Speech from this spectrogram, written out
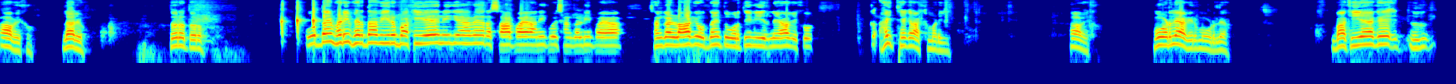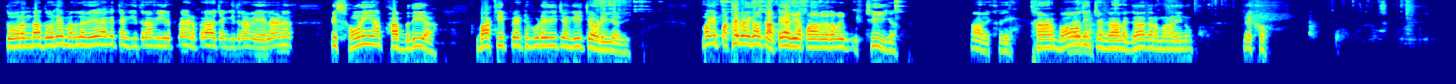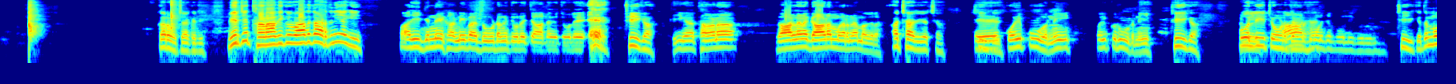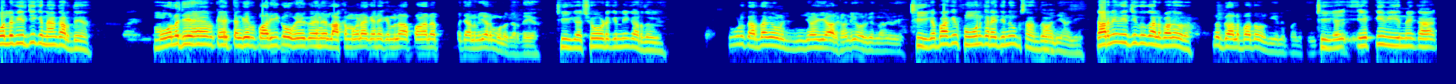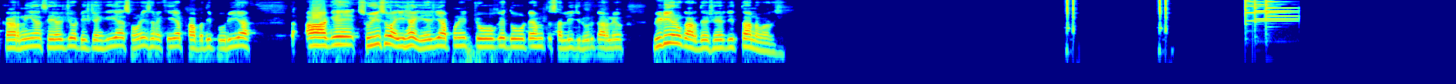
ਆ ਵੇਖੋ, ਲੈ ਜਾਓ। ਤੁਰੋ ਤੁਰੋ। ਉਦਾਂ ਹੀ ਫੜੀ ਫਿਰਦਾ ਵੀਰ, ਬਾਕੀ ਇਹ ਨਹੀਂ ਕਿ ਐਵੇਂ ਰੱਸਾ ਪਾਇਆ ਨਹੀਂ ਕੋਈ ਸੰਗਲ ਨਹੀਂ ਪਾਇਆ। ਸੰਗਲ ਲਾ ਕੇ ਉਦਾਂ ਹੀ ਤੋਰਤੀ ਵੀਰ ਨੇ, ਆ ਵੇਖੋ। ਇੱਥੇ ਰੱਖ ਮੜੀ ਆ ਵੇਖੋ। ਮੋੜ ਲਿਆ ਵੀਰ, ਮੋੜ ਲਿਆ। ਬਾਕੀ ਇਹ ਹੈ ਕਿ ਤੋਰਨ ਦਾ ਦੋਰੇ ਮਤਲਬ ਇਹ ਹੈ ਕਿ ਚੰਗੀ ਤਰ੍ਹਾਂ ਵੀਰ ਭੈਣ ਭਰਾ ਚੰਗੀ ਤਰ੍ਹਾਂ ਵੇਖ ਲੈਣ ਵੀ ਸੋਹਣੀ ਆ ਫੱਬਦੀ ਆ। ਬਾਕੀ ਪਿੱਠ ਪੁੜੇ ਦੀ ਚੰਗੀ ਚੌੜੀ ਆ ਜੀ। ਬਾਕੀ ਪੱਠੇ ਬਾਰੇ ਗੱਲ ਘੱਟ ਆ ਜੀ ਆਪਣਾ ਤੇ ਜਰਾ ਬਈ ਠੀਕ ਆ। ਆ ਵੇਖੋ ਜੀ ਥਾਣ ਬਹੁਤ ਹੀ ਚੰਗਾ ਲੱਗਾ ਕਰਮ ਵਾਲੀ ਨੂੰ। ਵੇਖੋ। ਕਰੋ ਚੱਕ ਜੀ। ਵੀਰ ਜੀ ਥਾਣਾ ਦੀ ਕੋਈ ਬਾਤ ਘਾਟ ਨਹੀਂ ਹੈਗੀ? ਭਾਜੀ ਜਿੰਨੇ ਖਾਣੀ ਬਾ ਦੋ ਡੰਗ ਚੋਲੇ ਚਾਰ ਡੰਗ ਚੋਲੇ। ਠੀਕ ਆ। ਠੀਕ ਆ ਥਾਣਾ ਗਾਲ ਲੈਣਾ ਗਾੜ ਮਗਰਨਾ ਮਗਰ। ਅੱਛਾ ਜੀ ਅੱਛਾ। ਤੇ ਕੋਈ ਭੂਰ ਨਹੀਂ ਕੋਈ ਘਰੂਟ ਨਹੀਂ। ਠੀਕ ਆ। ਪੋਲੀ ਚੋਣ ਜਾਣ ਹੈ। ਚੋਣ ਚ ਬੋਲੀ ਗੁਰੂ। ਠੀਕ ਹੈ। ਤੇ ਮੁੱਲ ਵੀਰ ਜੀ ਕਿੰਨਾ ਕਰਦੇ ਆ? ਮੁੱਲ ਜੇ ਕਿ ਚੰਗੇ ਵਪਾਰੀ ਕੋ ਹੋਵੇ ਕਿਸੇ ਨੇ ਲੱਖ ਮੰਗਣਾ ਕਿਸੇ ਨੇ ਕਿਮਲਾ ਆਪਾਂ ਨਾ 95000 ਮੁੱਲ ਕਰਦੇ ਆ। ਠੀਕ ਆ। ਛੋੜ ਕਿੰਨੀ ਕਰ ਦੋਗੇ? ਤੂੜ ਕਰ ਦਾਂਗੇ ਹੁਣ ਜਾਂ ਹਜ਼ਾਰ ਖੰਡੀ ਹੋਰ ਕਿੰਨਾ ਕਿਤੇ ਠੀਕ ਆ। ਬਾਕੀ ਫੋਨ ਕਰੇ ਜਿਹਨੂੰ ਪਸੰਦ ਹੋਵੇ। ਹਾਂਜੀ ਹਾਂਜੀ। ਕਰਨੀ ਵੀਰ ਜੀ ਕੋਈ ਗੱਲਬਾਤ ਹੋਰ? ਲੋ ਗੱਲਬਾਤ ਹੋ ਗਈ ਨੇ ਪੰਜ ਠੀਕ ਠੀਕ ਹੈ ਜੀ। ਇੱਕ ਹੀ ਵੀਰ ਨੇ ਕਾ- ਕਰਨੀ ਆ ਸੇਲ ਝੋਟੀ ਚੰਗੀ ਆ ਸੋਹਣੀ ਸੁਨੱਖੀ ਆ ਫੱਬ ਦੀ ਪੂਰੀ ਆ। ਤਾਂ ਆ ਕੇ ਸੂਈ ਸਵਾਈ ਹੈਗੀ ਆ ਜੀ ਆਪਣੀ ਚੋ ਕੇ ਦੋ ਟਾਈਮ ਤਸੱਲੀ ਜ਼ਰੂਰ ਕਰ ਲਿਓ। ਵੀਡੀਓ ਨੂੰ ਕਰ ਦਿਓ ਸ਼ੇਅਰ ਜੀ ਧੰਨਵਾਦ ਜੀ।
